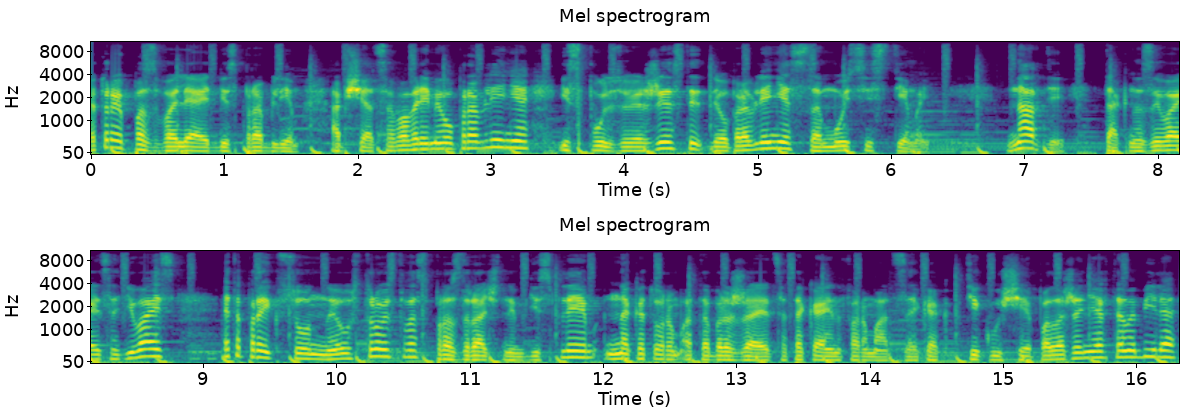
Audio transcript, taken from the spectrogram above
которая позволяет без проблем общаться во время управления, используя жесты для управления самой системой. Навди, так называется девайс, это проекционное устройство с прозрачным дисплеем, на котором отображается такая информация, как текущее положение автомобиля,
